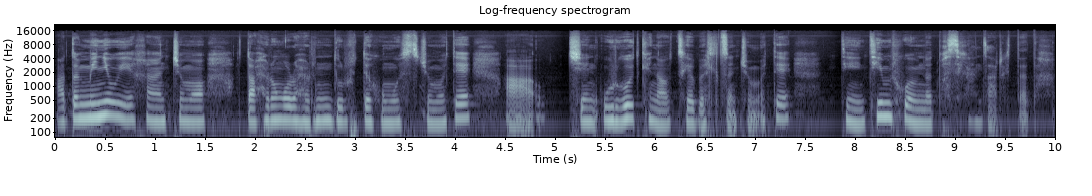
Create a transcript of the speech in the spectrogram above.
Одоо миний үеийнхэн ч юм уу одоо 23 24-тэй хүмүүс ч юм уу те а жишээ нь өргөөд кино үзгээ болцсон ч юм уу те тийм тиймэрхүү юмнууд бас их анзаарагдаад байна.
